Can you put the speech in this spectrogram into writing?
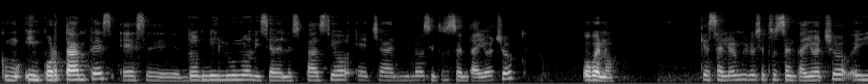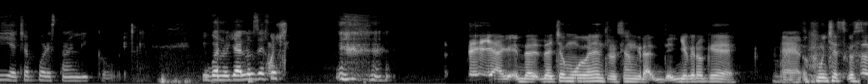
como importantes es 2001, eh, Odisea del Espacio, hecha en 1968, o bueno, que salió en 1968 y hecha por Stanley Kubrick. Y bueno, ya los dejo. de, hecho, muy buena introducción. Yo creo que eh, muchas cosas,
